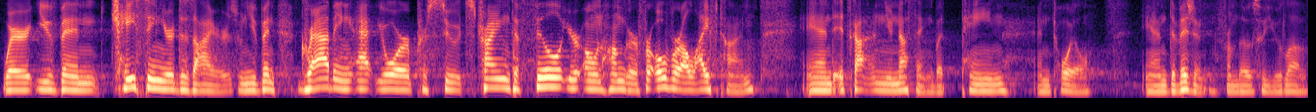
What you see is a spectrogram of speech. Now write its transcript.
where you've been chasing your desires, when you've been grabbing at your pursuits, trying to fill your own hunger for over a lifetime, and it's gotten you nothing but pain and toil and division from those who you love.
